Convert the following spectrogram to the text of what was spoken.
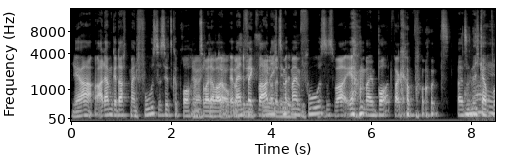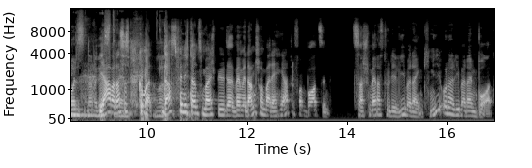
Ja, alle haben gedacht, mein Fuß ist jetzt gebrochen Ja, und so weiter, aber auch, im Endeffekt war nichts mit meinem Fuß, es war eher mein Board war kaputt. Also Oh nicht kaputt, es ist nur ein Riss Ja, aber das drin. ist, guck mal, Aber- das finde ich dann zum Beispiel, wenn wir dann schon bei der Härte von Board sind, zerschmetterst du dir lieber dein Knie oder lieber dein Board?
